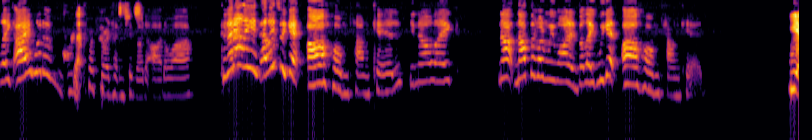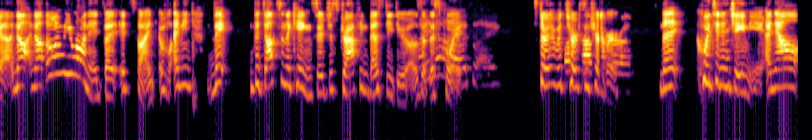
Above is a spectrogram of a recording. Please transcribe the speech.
Like I would have preferred him to go to Ottawa, because then at least at least we get a hometown kid. You know, like not not the one we wanted, but like we get a hometown kid. Yeah, not not the one we wanted, but it's fine. I mean, they the Ducks and the Kings are just drafting bestie duos at I this know, point. like Started with Turks and Trevor, then Quentin and Jamie, and now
